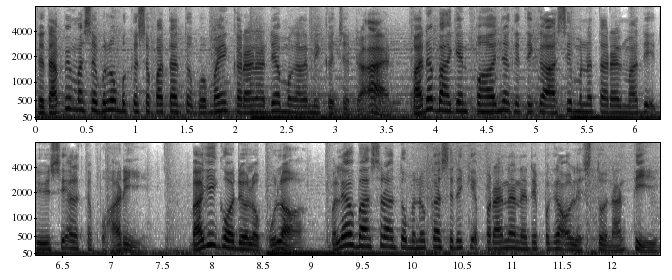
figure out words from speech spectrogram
tetapi masih belum berkesempatan untuk bermain kerana dia mengalami kecederaan pada bahagian pahanya ketika asyik menentang Real Madrid di UCL tempoh hari. Bagi Guardiola pula, beliau berhasrat untuk menukar sedikit peranan yang dipegang oleh Stone nanti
